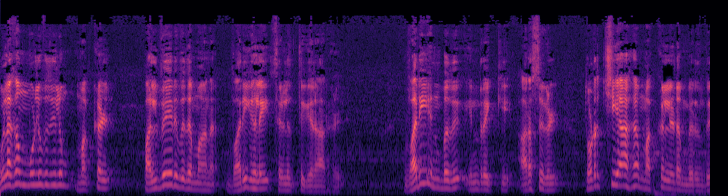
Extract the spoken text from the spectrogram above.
உலகம் முழுவதிலும் மக்கள் பல்வேறு விதமான வரிகளை செலுத்துகிறார்கள். வரி என்பது இன்றைக்கு அரசுகள் தொடர்ச்சியாக மக்களிடமிருந்து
